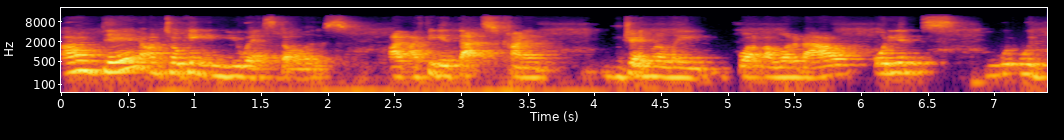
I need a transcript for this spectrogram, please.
um, there I'm talking in US dollars I, I figured that's kind of generally what a lot of our audience would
